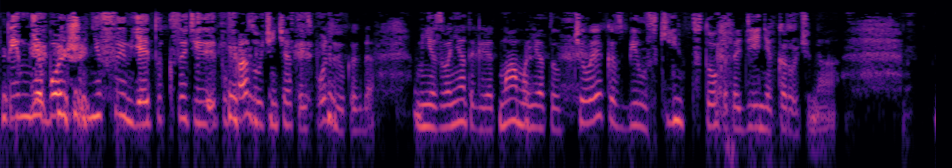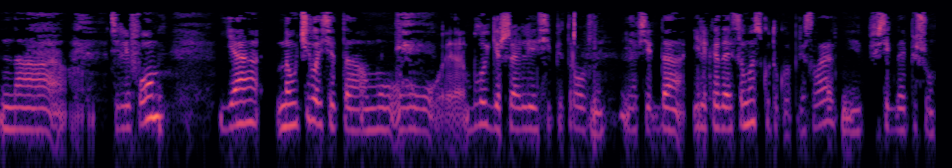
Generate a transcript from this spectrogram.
Ты мне больше не сын. Я эту, кстати, эту фразу очень часто использую, когда мне звонят и говорят, мама, я тут человека сбил, скинь столько-то денег, короче, на, на телефон. Я научилась это у э, блогерши Олеси Петровны. Я всегда, или когда смс-ку такой присылают, мне всегда пишу,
